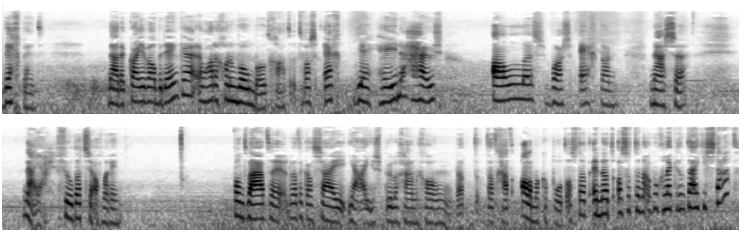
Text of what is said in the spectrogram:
weg bent? Nou, dan kan je wel bedenken, we hadden gewoon een woonboot gehad. Het was echt je hele huis alles was echt dan naast ze. Nou ja, vul dat zelf maar in. Want water, wat ik al zei, ja, je spullen gaan gewoon, dat, dat gaat allemaal kapot. Als dat, en dat, als het dan ook nog lekker een tijdje staat,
